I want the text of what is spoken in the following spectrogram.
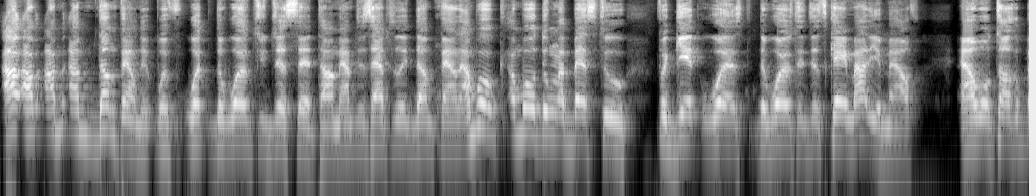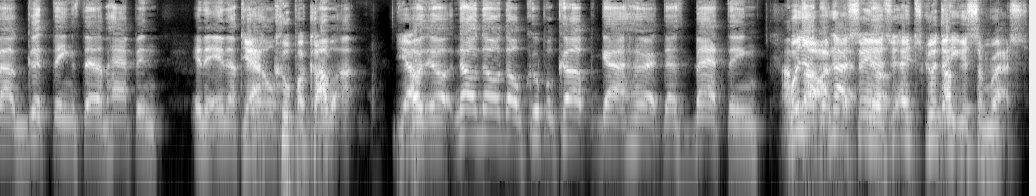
I, I'm, I'm dumbfounded with what the words you just said, Tommy. I'm just absolutely dumbfounded. I'm going, I'm to do my best to forget words, the words that just came out of your mouth. And I won't talk about good things that have happened in the NFL. Yeah, Cooper Kupp. I, I, yeah. Oh, no, no, no. Cooper Kupp got hurt. That's bad thing. I'm well, no, I'm not saying no, it's, it's, good that I'm, he gets some rest.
